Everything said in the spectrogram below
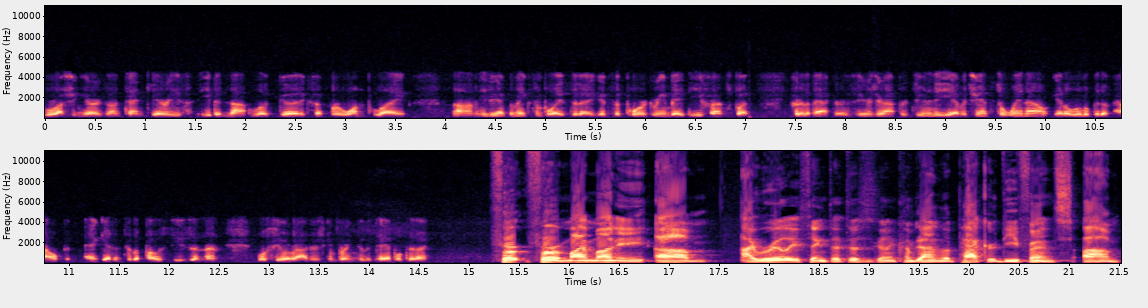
rushing yards on 10 carries. He did not look good except for one play. Um, he's going to have to make some plays today against the poor Green Bay defense. But for the Packers, here's your opportunity. You have a chance to win out, get a little bit of help, and get into the postseason. And we'll see what Rodgers can bring to the table today. For for my money, um, I really think that this is going to come down to the Packer defense. Um,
